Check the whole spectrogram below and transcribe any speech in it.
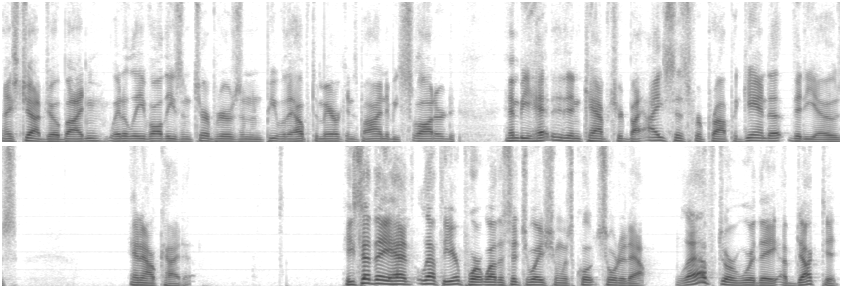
Nice job, Joe Biden. Way to leave all these interpreters and people that helped Americans behind to be slaughtered and beheaded and captured by ISIS for propaganda videos and Al Qaeda. He said they had left the airport while the situation was, quote, sorted out. Left or were they abducted?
